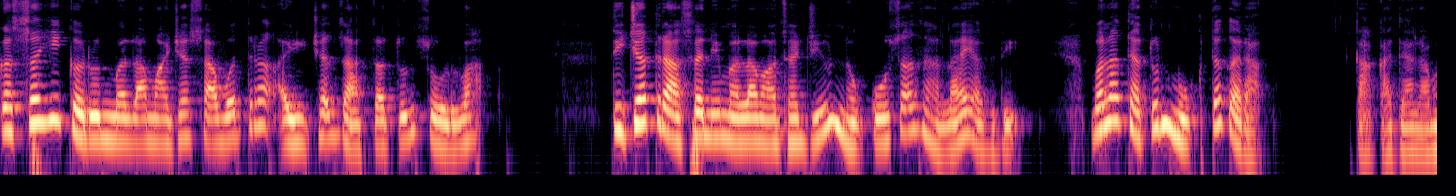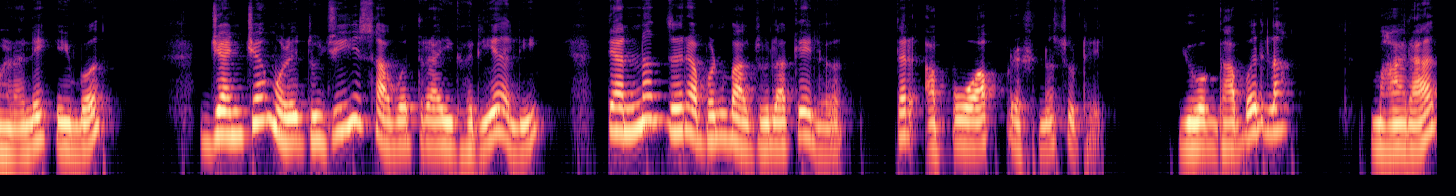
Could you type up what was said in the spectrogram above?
कसंही करून मला माझ्या सावत्र आईच्या जाचातून सोडवा. तिच्या त्रासाने मला माझा जीव नकोसा झाला आहे अगदी. मला त्यातून मुक्त करा. काका त्याला म्हणाले हे बघ ज्यांच्यामुळे तुझी ही सावत्राई घरी आली त्यांनाच जर आपण बाजूला केलं तर आपोआप प्रश्न सुटेल. युवक घाबरला. महाराज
